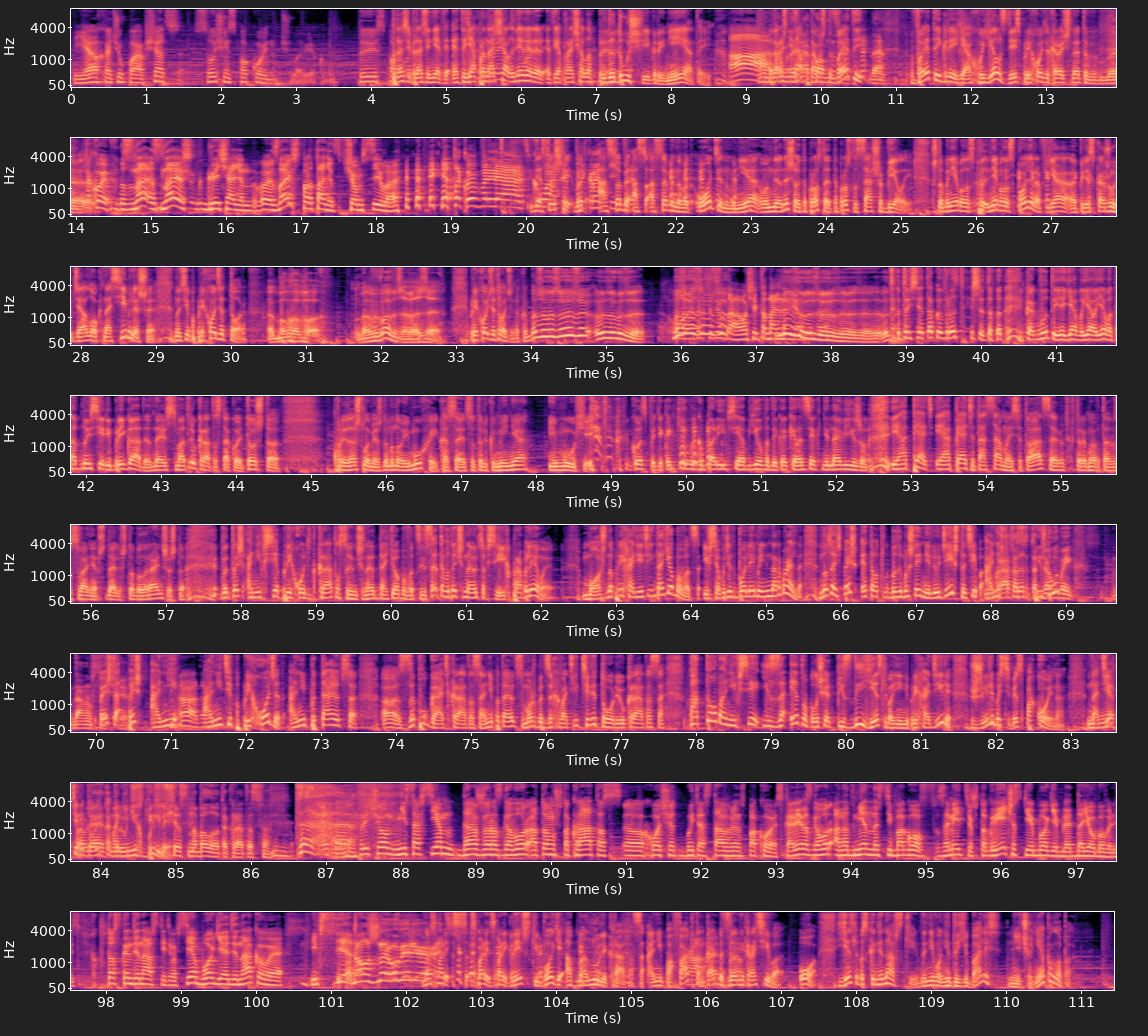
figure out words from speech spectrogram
Я хочу пообщаться с очень спокойным человеком. Ты спокойно... Подожди, подожди, нет, это я про начало, нет, нет, нет, это я про начало предыдущей игры, не этой. А, потому что, да, потому что в этой, да. в этой игре я охуел, здесь приходит, короче, на это... Э... Такой, зна знаешь, гречанин, э, знаешь, спартанец, в чем сила? Я такой, блядь, хватит, слушай, вот особенно, ос особенно вот Один мне, он, знаешь, это просто, это просто Саша Белый. Чтобы не было, не было спойлеров, я перескажу диалог на Сиблише, ну, типа, приходит Тор, бу-бу-бу, Приходит Один, такой... Да, очень тонально То есть я такой просто, это вот, как будто я, я, я, я вот одной серии бригады, знаешь, смотрю, Кратос такой, то, что произошло между мной и Мухой, касается только меня, и мухи. Я такой, господи, какие вы гопари все объеваны, как я вас всех ненавижу. И опять, и опять это та самая ситуация, которую мы вот с Ваней обсуждали, что было раньше, что, вот понимаешь, они все приходят к Кратусу и начинают доебываться, и с этого начинаются все их проблемы. Можно приходить и не доебываться, и все будет более-менее нормально. Ну, то есть, понимаешь, это вот мышление людей, что, типа, ну, они Кратос это придут, Джон Уик в данном случае. Понимаешь, понимаешь они, да, да. они, типа, приходят, они пытаются э, запугать Кратоса, они пытаются, может быть, захватить территорию Кратоса, Потом они все из-за этого получают пизды, если бы они не приходили, жили бы себе спокойно. На тех территориях, которые у них были. Сейчас на болото Кратоса. Да. Это, причем не совсем даже разговор о том, что Кратос э, хочет быть оставлен в покое. Скорее разговор о надменности богов. Заметьте, что греческие боги, блядь, доебывались. Что скандинавские, типа, все боги одинаковые, и все должны умереть. Но смотри, смотри, смотри, греческие боги обманули Кратоса. Они по фактам а, как бы сделали некрасиво. О, если бы скандинавские до него не доебались, ничего не было бы.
